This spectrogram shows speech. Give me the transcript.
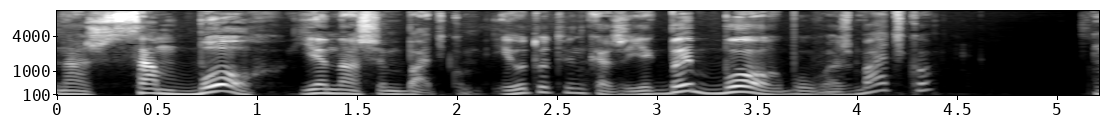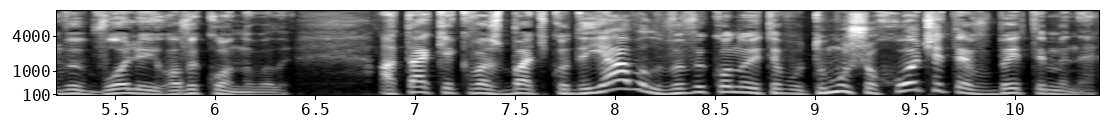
наш сам Бог є нашим батьком. І отут він каже: якби Бог був ваш батько. Ви волю його виконували. А так як ваш батько диявол, ви виконуєте тому, що хочете вбити мене.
